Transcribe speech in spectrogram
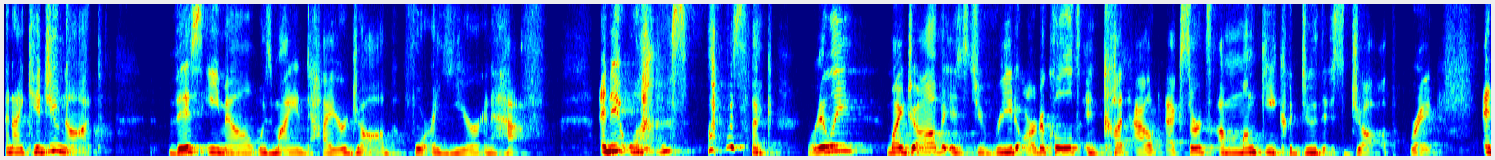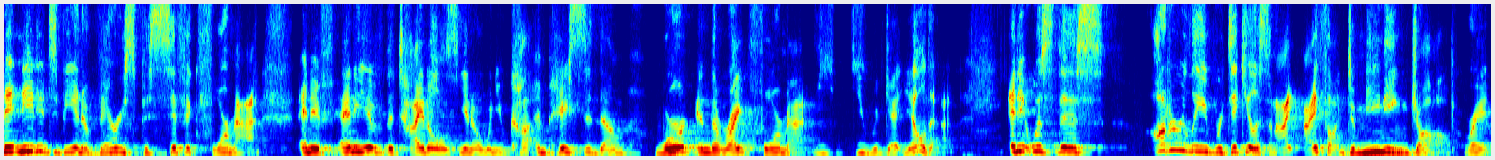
And I kid you not, this email was my entire job for a year and a half. And it was, I was like, really? My job is to read articles and cut out excerpts. A monkey could do this job, right? And it needed to be in a very specific format. And if any of the titles, you know, when you cut and pasted them weren't in the right format, you would get yelled at. And it was this utterly ridiculous and I, I thought demeaning job, right?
